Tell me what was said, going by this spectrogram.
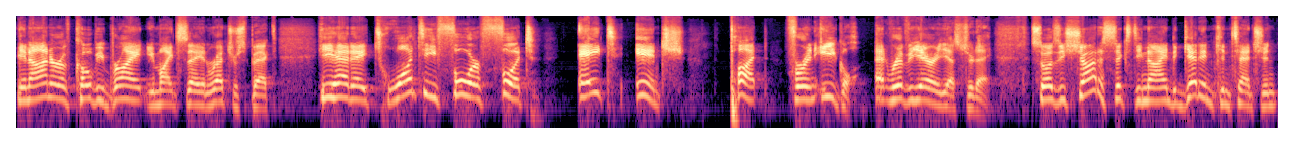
in honor of Kobe Bryant, you might say in retrospect, he had a 24 foot, 8 inch putt for an eagle at Riviera yesterday. So as he shot a 69 to get in contention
